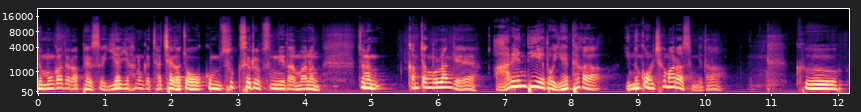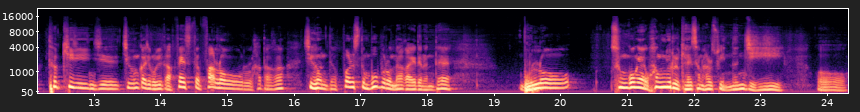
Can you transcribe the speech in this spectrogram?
전문가들 앞에서 이야기하는 것 자체가 조금 쑥스럽습니다만은 저는 깜짝 놀란 게 R&D에도 예타가 있는 걸 처음 알았습니다. 그 특히 이제 지금까지는 우리가 fast follow를 하다가 지금 이제 first move로 나가야 되는데 뭘로 성공의 확률을 계산할 수 있는지 어,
